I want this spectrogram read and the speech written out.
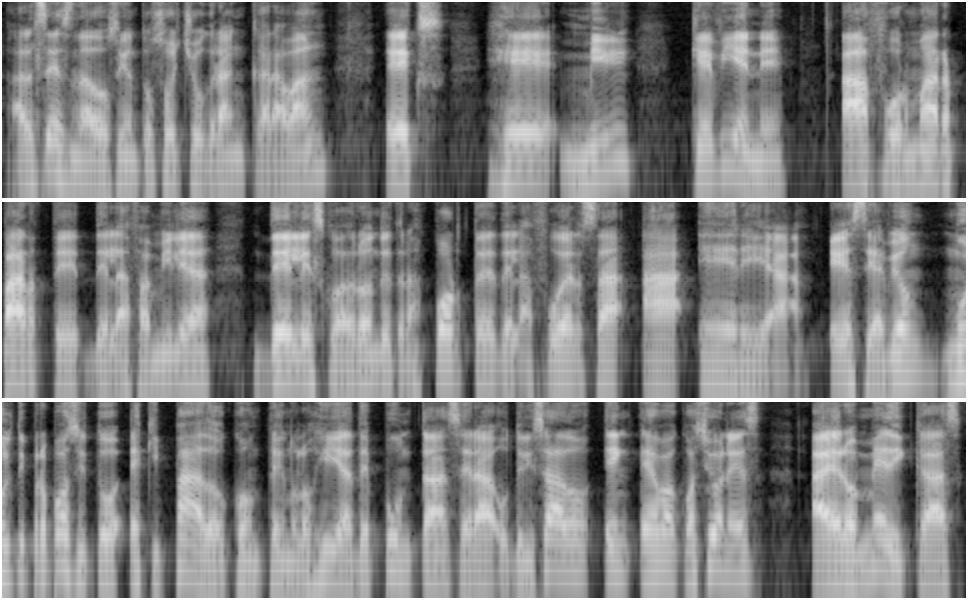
al Cessna 208 Gran Caraván, ex G1000, que viene a formar parte de la familia del Escuadrón de Transporte de la Fuerza Aérea. Este avión multipropósito equipado con tecnología de punta será utilizado en evacuaciones aeromédicas,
